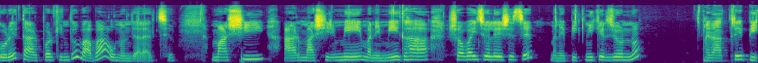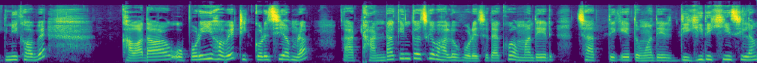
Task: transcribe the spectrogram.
করে তারপর কিন্তু বাবা উনুন জ্বালাচ্ছে। মাসি আর মাসির মেয়ে মানে মেঘা সবাই চলে এসেছে মানে পিকনিকের জন্য। রাত্রে পিকনিক হবে খাওয়া দাওয়া ওপরেই হবে, ঠিক করেছি আমরা। আর ঠান্ডা কিন্তু আজকে ভালো পড়েছে। দেখো আমাদের ছাদ থেকে তোমাদের দিঘি দেখিয়েছিলাম।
